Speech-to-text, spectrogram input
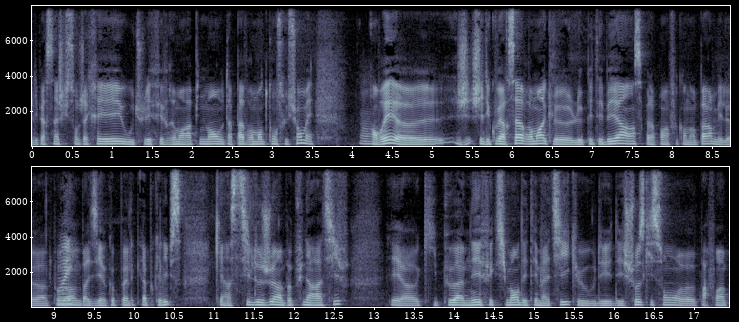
les personnages qui sont déjà créés ou tu les fais vraiment rapidement ou tu pas vraiment de construction. Mais en vrai, euh, j'ai découvert ça vraiment avec le, PTBA. Hein, c'est pas la première fois qu'on en parle, mais le Power by Apocalypse, qui est un style de jeu un peu plus narratif et euh, qui peut amener effectivement des thématiques ou des, choses qui sont euh, parfois,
